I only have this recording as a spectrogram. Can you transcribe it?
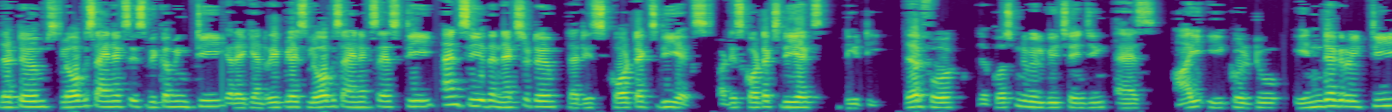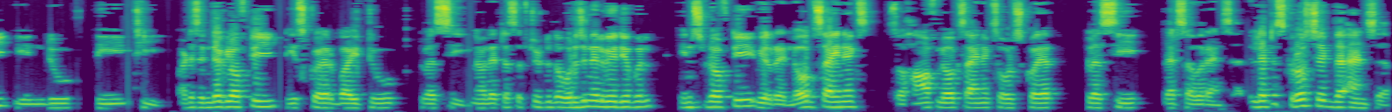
the terms log sin x is becoming t. Here I can replace log sin x as t and see the next term that is cot x dx. What is cot x dx? dt. Therefore, the question will be changing as i equal to integral t into dt. What is integral of t? t square by 2 plus c. Now let us substitute to the original variable. Instead of t, we'll write log sin x. So half log sin x whole square plus c that's our answer. Let us cross check the answer.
